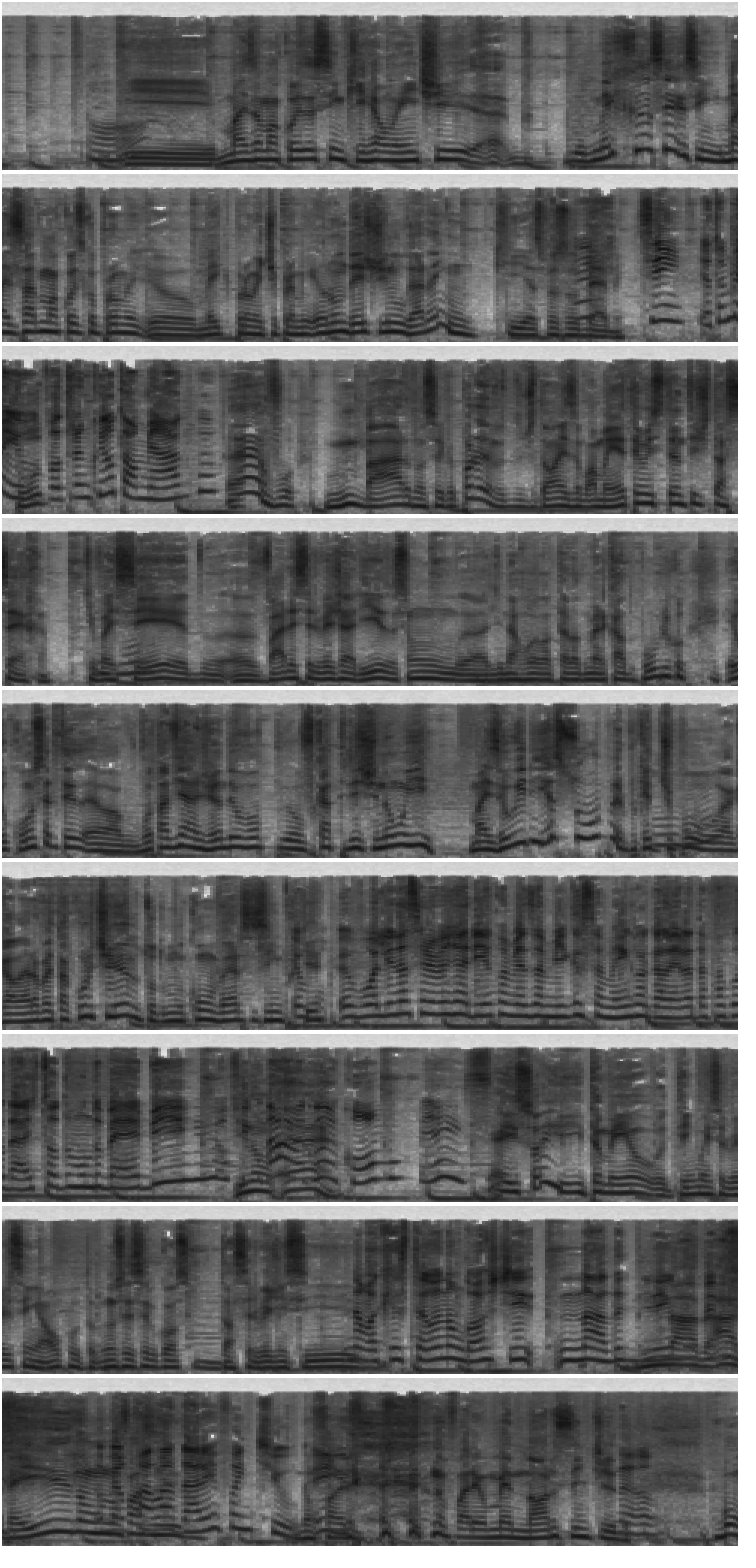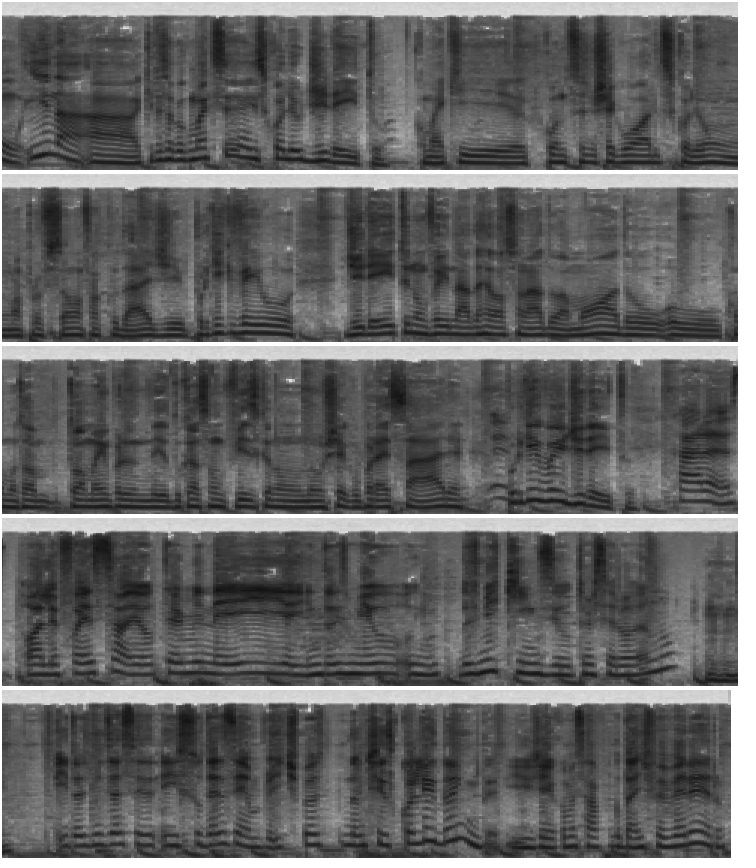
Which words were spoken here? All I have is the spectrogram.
Ó. E, mas é uma coisa assim que realmente. é, Eu meio que cansei, assim. Mas sabe uma coisa que eu, prometi, eu meio que prometi pra mim? Eu não deixo de ir em lugar nenhum que as pessoas bebem. Sim, eu também. Eu vou tranquilo, tomo minha água. É, eu vou em bar, não sei o que. Por exemplo, te dar um exemplo. Amanhã tem um estante da Serra, que vai ser ah, várias cervejarias, são ali na rua lateral do mercado público. Eu com certeza eu vou estar viajando e eu vou, eu vou ficar triste de não ir. Mas eu iria super, porque, tipo, a galera vai estar curtindo, todo mundo conversa, assim, Eu, porque. vou- eu vou ali na cervejaria com as minhas amigas também, com a galera da faculdade, todo mundo bebe e eu fico não- na é. água, como? É isso. É isso aí. E também eu tenho uma cerveja sem álcool, também não sei se eu gosto da cerveja em si. Não, a questão eu não gosto de nada de Nada. Ah, daí não, o não meu faz. paladar é infantil. Não é isso. não faria o menor sentido. Não. Bom, e na. a- queria saber como é que você escolheu direito? Como é que. Quando você chegou a hora de escolher uma profissão, uma faculdade, por que, que veio direito e não veio nada relacionado à moda? Ou, ou como tua, tua mãe, por exemplo, educação física, não, não chegou pra essa área? Por que, veio direito? Cara, olha, foi assim, ó, eu terminei em, 2000, em 2015 o terceiro ano. Uhum. E 2016, isso dezembro. E tipo, eu não tinha escolhido ainda. E já ia começar a faculdade em fevereiro.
